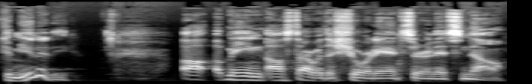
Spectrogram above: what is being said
community? Uh, I mean, I'll start with a short answer, and it's no.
